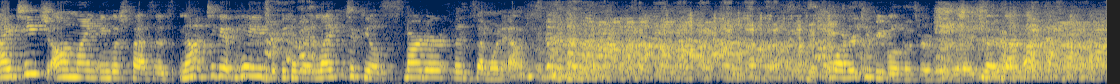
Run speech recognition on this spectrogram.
I teach online English classes not to get paid, but because I like to feel smarter than someone else. One or two people in this room can relate to that.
